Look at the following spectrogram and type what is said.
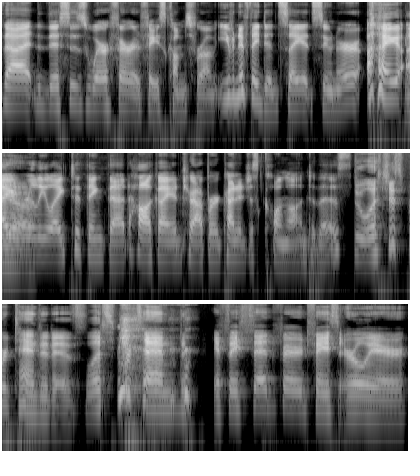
that this is where Ferret Face comes from. Even if they did say it sooner, I I really like to think that Hawkeye and Trapper kind of just clung on to this. Let's just pretend it is. Let's pretend if they said ferret face earlier,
